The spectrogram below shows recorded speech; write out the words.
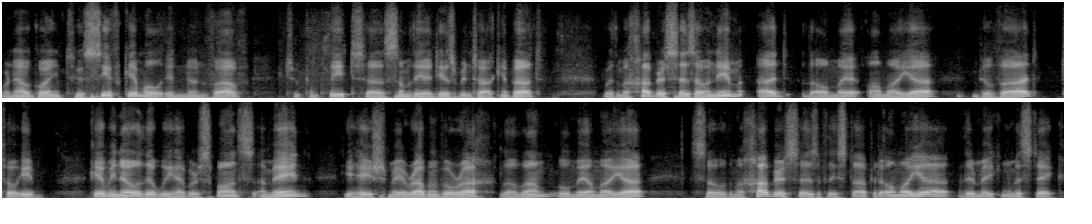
We're now going to Sif Gimel in Nun Vav to complete uh, some of the ideas we've been talking about where the Mechaber says Haonim ad the Almaya bilvad to'im. Okay, we know that we have a response, Amen, Yehesh me Rabban Lalam Ulme. So the Mechaber says if they stop at Almaya, they're making a mistake.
